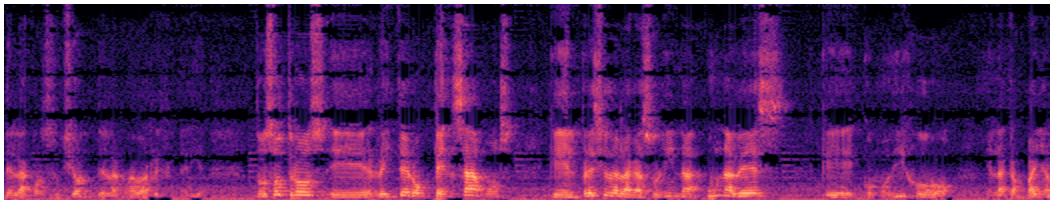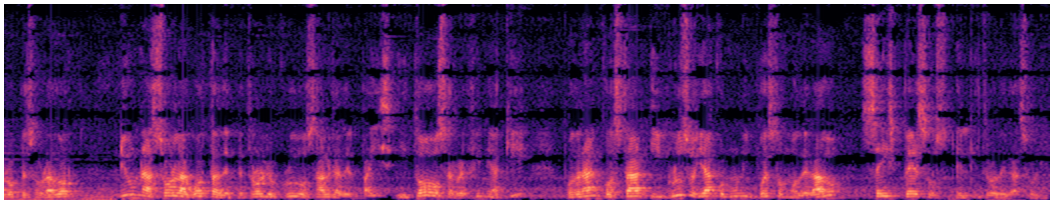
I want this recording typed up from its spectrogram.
de la construcción de la nueva refinería. Nosotros, eh, reitero, pensamos que el precio de la gasolina, una vez que, como dijo en la campaña López Obrador, ni una sola gota de petróleo crudo salga del país y todo se refine aquí, podrán costar, incluso ya con un impuesto moderado, 6 pesos el litro de gasolina.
